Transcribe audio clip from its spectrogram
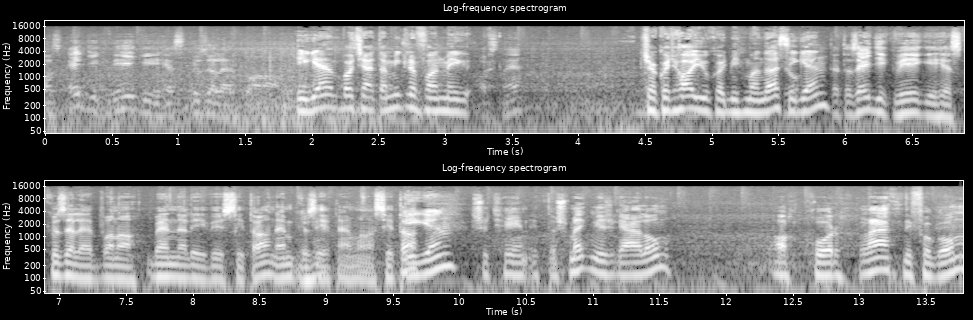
Az egyik végéhez közelebb van a... Igen, bocsánat, a mikrofon még Azt ne? csak, hogy halljuk, hogy mit mondasz, igen. Tehát az egyik végéhez közelebb van a benne lévő szita, nem középen van a szita. Igen. És hogyha én itt most megvizsgálom, akkor látni fogom,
